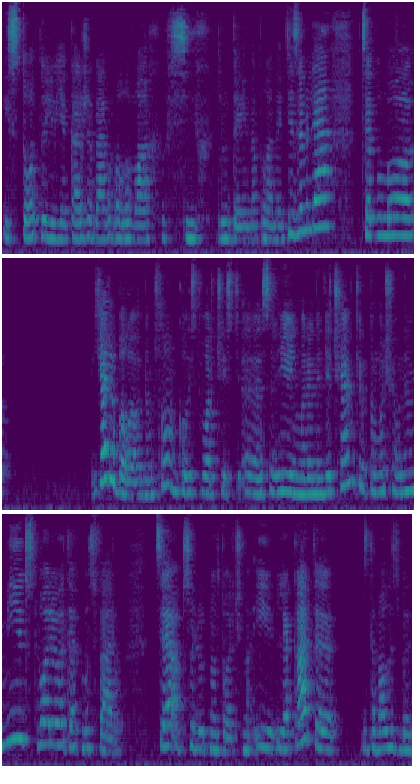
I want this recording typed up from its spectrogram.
істотою, яка живе в головах всіх людей на планеті Земля. Це було. Я любила одним словом колись творчість е, Сергія і Марини Дяченків, тому що вони вміють створювати атмосферу. Це абсолютно точно. І лякати, здавалось би,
